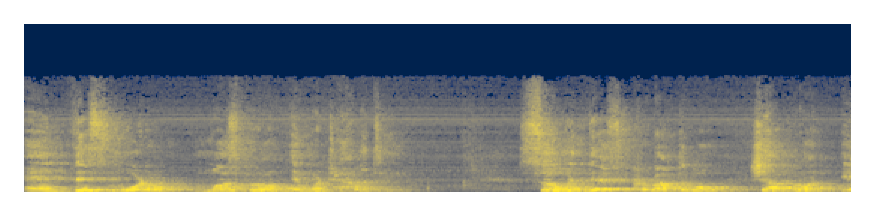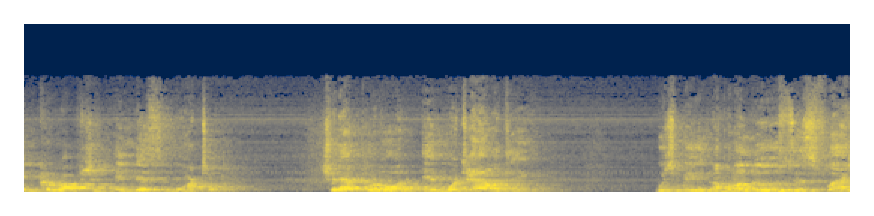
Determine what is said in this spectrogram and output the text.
and this mortal must put on immortality. So when this corruptible shall put on incorruption, and this mortal should have put on immortality, which means I'm going to lose this flesh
